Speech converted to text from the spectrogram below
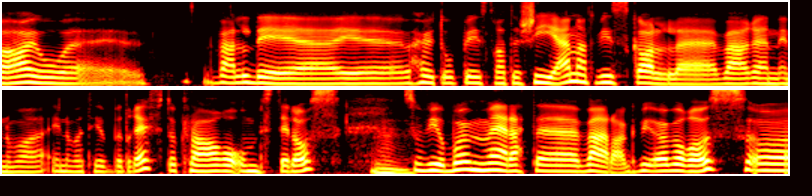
har jo veldig høyt oppe i strategien at vi skal være en innovativ bedrift og klare å omstille oss. Mm. Så vi jobber med dette hver dag. Vi øver oss, og,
